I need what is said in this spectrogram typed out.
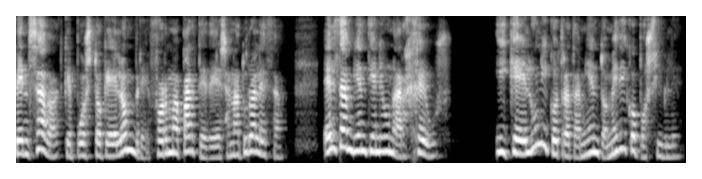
Pensaba que puesto que el hombre forma parte de esa naturaleza, él también tiene un argeus y que el único tratamiento médico posible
